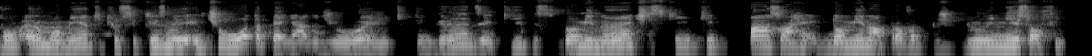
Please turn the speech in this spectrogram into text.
foi, era um momento que o ciclismo ele, ele, tinha outra pegada de hoje, que tem grandes equipes dominantes que, que passam a, dominam a prova do início ao fim,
